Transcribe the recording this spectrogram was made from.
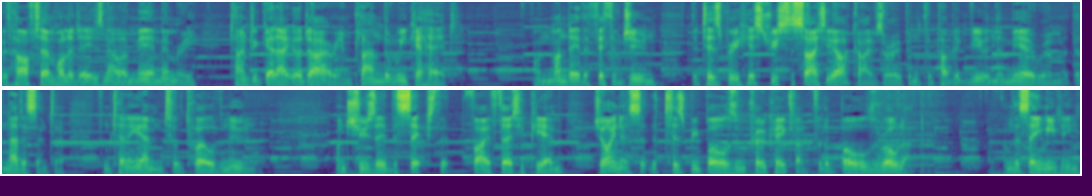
With half term holidays now a mere memory, time to get out your diary and plan the week ahead. On Monday, the 5th of June, the Tisbury History Society archives are open for public view in the Mere Room at the Nadder Centre from 10am until 12 noon. On Tuesday, the 6th at 5.30pm, join us at the Tisbury Bowls and Croquet Club for the Bowls Roll Up. On the same evening,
